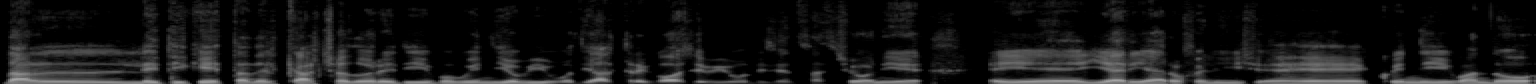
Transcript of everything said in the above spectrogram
dall'etichetta del calciatore tipo, quindi io vivo di altre cose, vivo di sensazioni e, e ieri ero felice. E quindi quando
